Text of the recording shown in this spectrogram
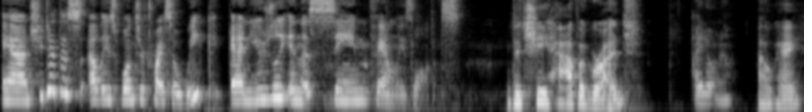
and she did this at least once or twice a week, and usually in the same family's lawns. Did she have a grudge? I don't know. Okay.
